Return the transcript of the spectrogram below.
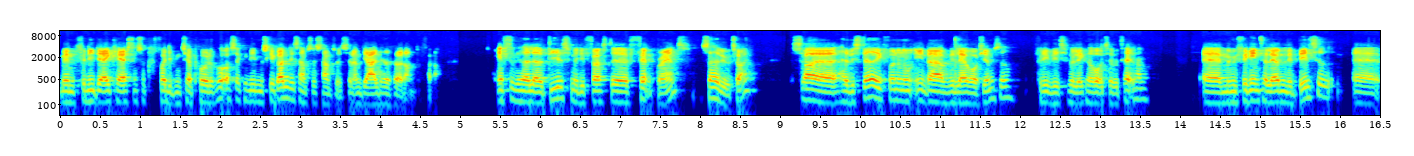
men fordi det er i kassen, så får de dem til at prøve det på, og så kan de måske godt ligesom lide Samsung samtidig, selvom de aldrig havde hørt om det før. Efter vi havde lavet deals med de første fem brands, så havde vi jo tøj. Så øh, havde vi stadig ikke fundet nogen, en, der ville lave vores hjemmeside, fordi vi selvfølgelig ikke havde råd til at betale ham. Øh, men vi fik en til at lave den lidt deltid, øh,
